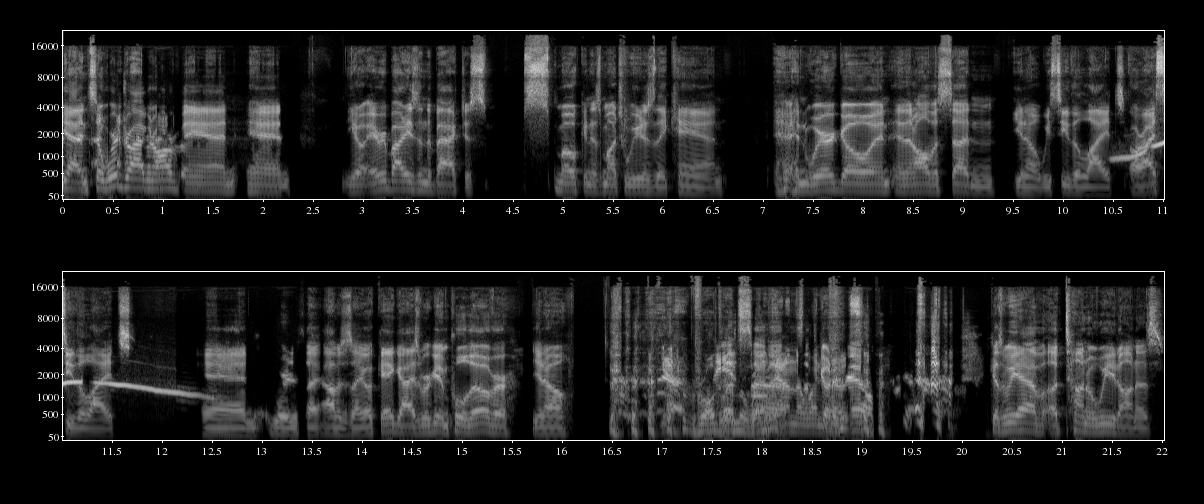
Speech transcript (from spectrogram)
yeah, and so we're driving our van, and you know everybody's in the back just smoking as much weed as they can, and we're going, and then all of a sudden, you know, we see the lights, or I see the lights, and we're just like, I was just like, okay, guys, we're getting pulled over, you know, yeah, Roll down the window. down the let's because we have a ton of weed on us,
